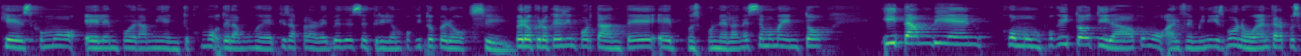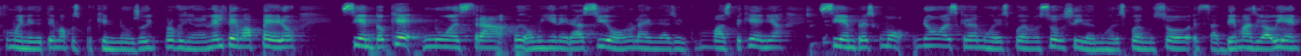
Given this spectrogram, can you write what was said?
que es como el empoderamiento como de la mujer, que esa palabra a veces se trilla un poquito, pero, Sí. pero creo que es importante eh, pues ponerla en este momento y también como un poquito tirado como al feminismo, no voy a entrar pues como en ese tema pues porque no soy profesional en el tema, pero siento que nuestra, pues o mi generación o la generación más pequeña, siempre es como, no, es que las mujeres podemos todo, sí, las mujeres podemos todo, está demasiado bien,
